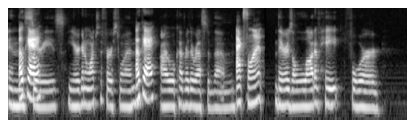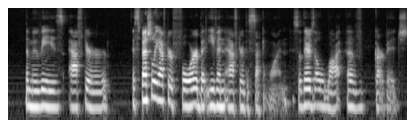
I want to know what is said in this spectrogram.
in this Okay. series. You're gonna watch the first one. Okay. I will cover the rest of them. Excellent. There is a lot of hate for the movies after, especially after four, but even after the second one. So there's a lot of garbage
